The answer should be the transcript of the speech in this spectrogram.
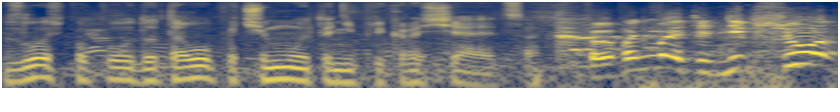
Злость по поводу того, почему это не прекращается. Вы понимаете, не все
